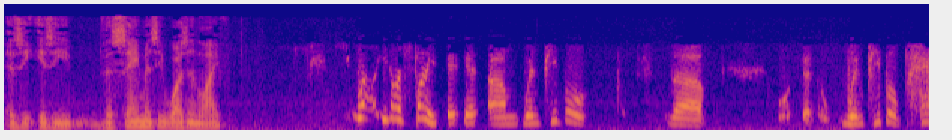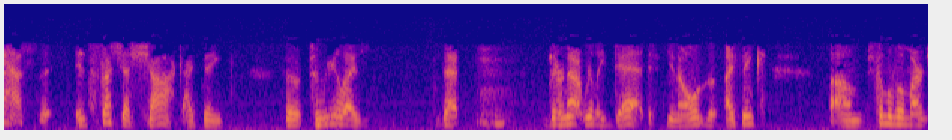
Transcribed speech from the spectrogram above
is he is he the same as he was in life? Well, you know, it's funny. It, it, um, when people the when people pass, it's such a shock. I think to to realize that they're not really dead. You know, I think um, some of them aren't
